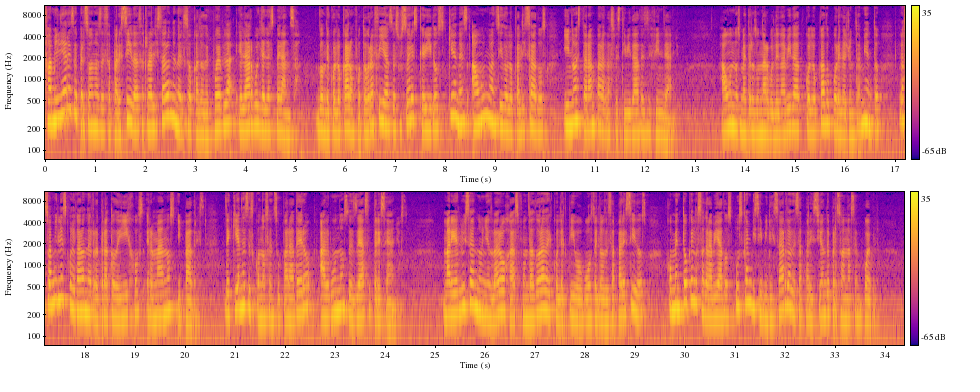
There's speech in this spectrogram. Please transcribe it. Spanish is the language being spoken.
Familiares de personas desaparecidas realizaron en el Zócalo de Puebla el Árbol de la Esperanza, donde colocaron fotografías de sus seres queridos quienes aún no han sido localizados y no estarán para las festividades de fin de año. A unos metros de un árbol de Navidad colocado por el ayuntamiento, las familias colgaron el retrato de hijos, hermanos y padres, de quienes desconocen su paradero, algunos desde hace 13 años. María Luisa Núñez Barojas, fundadora del colectivo Voz de los Desaparecidos, comentó que los agraviados buscan visibilizar la desaparición de personas en Puebla,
